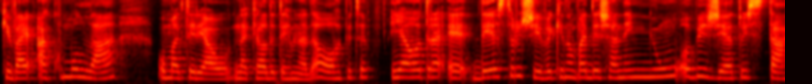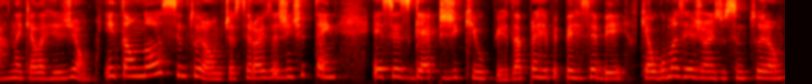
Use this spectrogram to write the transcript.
que vai acumular o material naquela determinada órbita, e a outra é destrutiva, que não vai deixar nenhum objeto estar naquela região. Então, no cinturão de asteroides, a gente tem esses gaps de Kuiper. Dá para perceber que algumas regiões do cinturão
